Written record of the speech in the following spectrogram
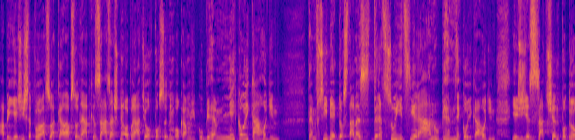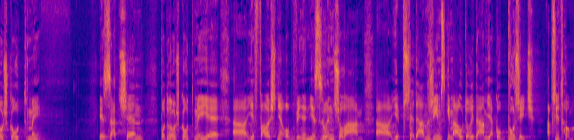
aby Ježíš se prohlásil za krále, aby se to nějak zázračně obrátilo v posledním okamžiku během několika hodin, ten příběh dostane zdrcující ránu během několika hodin. Ježíš je začen pod rouškou tmy. Je začen pod rouškou tmy, je, je falešně obviněn, je zlinčován, je předán římským autoritám jako buřič. A přitom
